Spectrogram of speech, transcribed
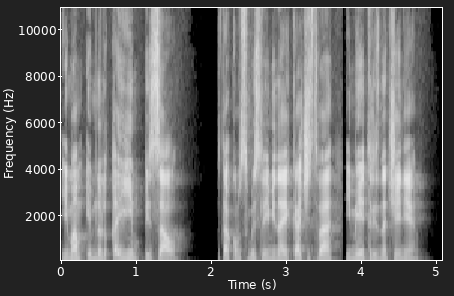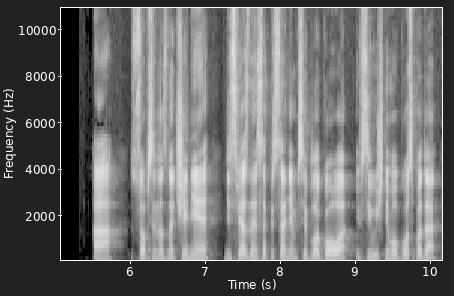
Имам Ибн Аль-Каим писал, в таком смысле имена и качества имеют три значения. А. Собственно значение, не связанное с описанием Всеблагого и Всевышнего Господа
